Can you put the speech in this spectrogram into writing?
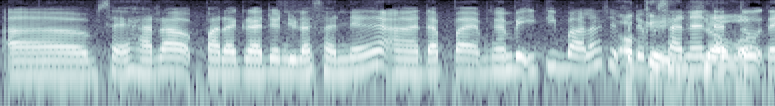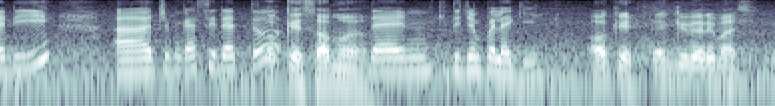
Uh, saya harap para graduan di luar sana uh, dapat mengambil itibar lah daripada Okey, pesanan. Datuk tadi. Uh, terima kasih Datuk. Okey, sama. Dan kita jumpa lagi. Okay, thank you very much.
